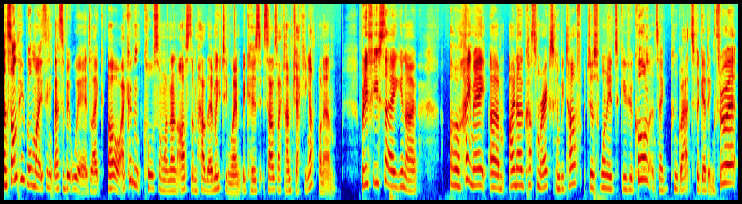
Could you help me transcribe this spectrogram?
And some people might think that's a bit weird, like, "Oh, I couldn't call someone and ask them how their meeting went because it sounds like I'm checking up on them." But if you say, you know, Oh, hey mate, um, I know customer X can be tough. Just wanted to give you a call and say congrats for getting through it.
